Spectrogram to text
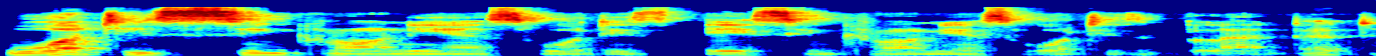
what is synchronous, what is asynchronous, what is blended,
